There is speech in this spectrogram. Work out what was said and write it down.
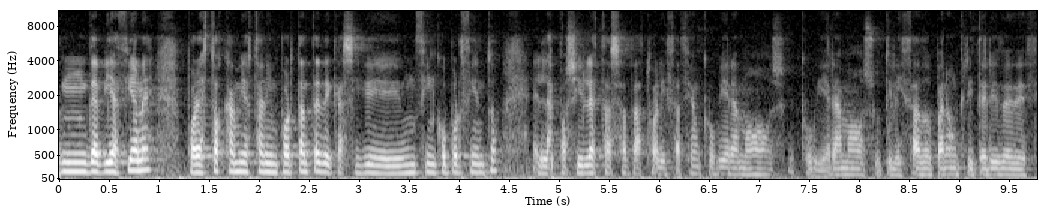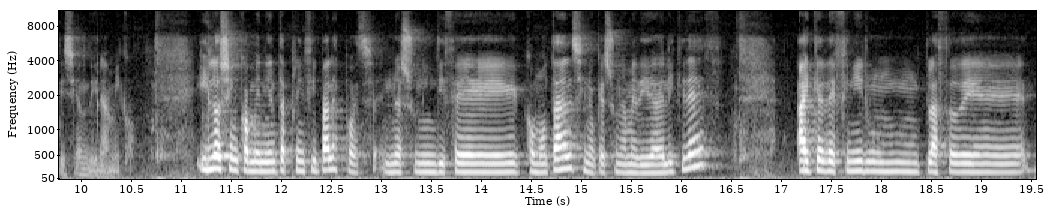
desviaciones por estos cambios tan importantes de casi un 5% en las posibles tasas de actualización que hubiéramos, que hubiéramos utilizado para un criterio de decisión dinámico. Y los inconvenientes principales, pues no es un índice como tal, sino que es una medida de liquidez. Hay que definir un plazo de,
